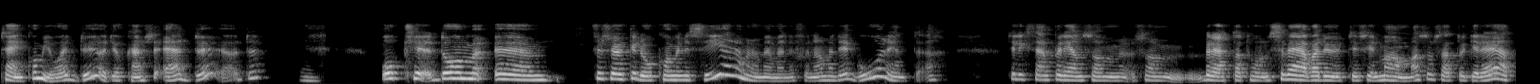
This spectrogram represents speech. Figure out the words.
Tänk om jag är död, jag kanske är död. Mm. Och de eh, försöker då kommunicera med de här människorna, men det går inte. Till exempel en som, som berättade att hon svävade ut till sin mamma som satt och grät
